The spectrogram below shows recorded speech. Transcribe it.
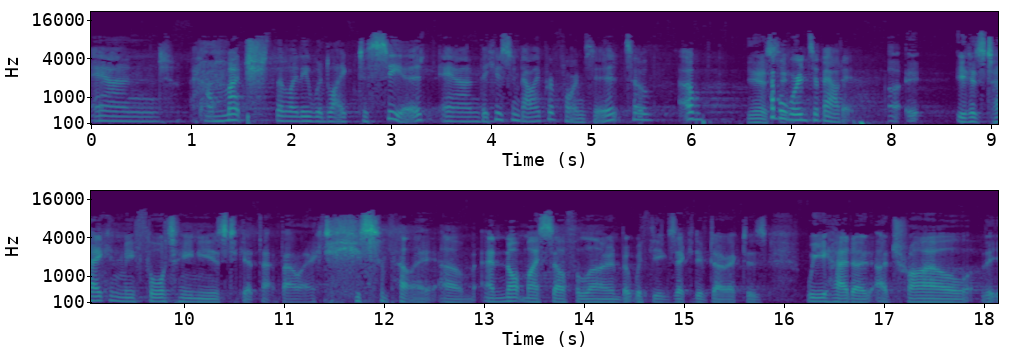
and how much the lady would like to see it, and the Houston Ballet performs it. So, a yes, couple it, words about it. Uh, it. it. has taken me 14 years to get that ballet to Houston Ballet, um, and not myself alone, but with the executive directors. We had a, a trial. The,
